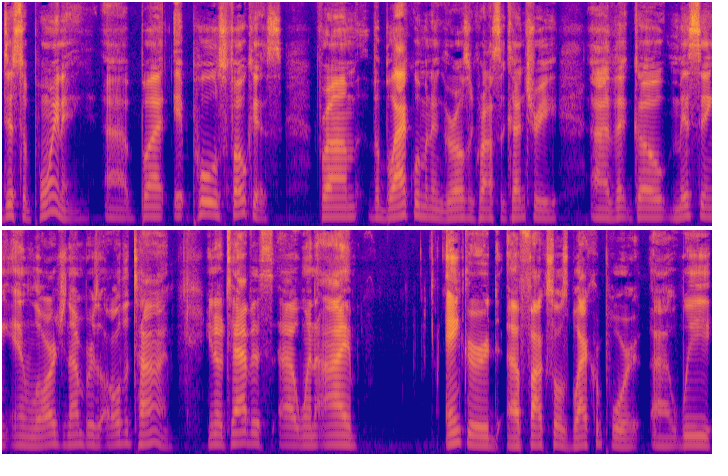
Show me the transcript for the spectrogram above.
disappointing, uh, but it pulls focus from the black women and girls across the country uh, that go missing in large numbers all the time. You know, Tavis, uh, when I anchored uh, Fox Soul's Black Report, uh, we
